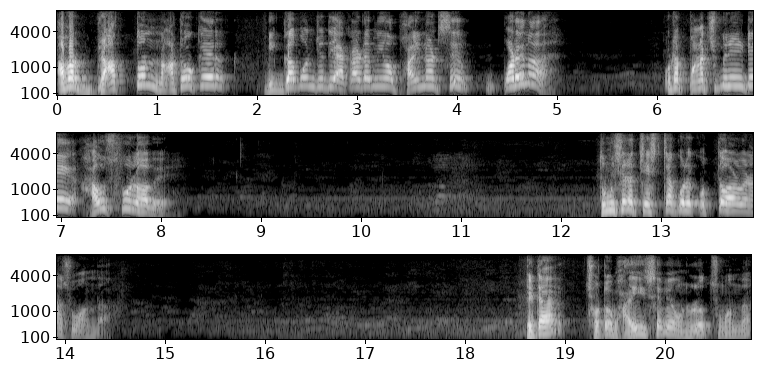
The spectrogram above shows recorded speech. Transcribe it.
আবার ব্রাত্য নাটকের বিজ্ঞাপন যদি একাডেমি অফ ফাইন আর্টসে পড়ে না, ওটা পাঁচ মিনিটে হাউসফুল হবে। তুমি সেটা চেষ্টা করে করতে পারবে না, সুমনদা। এটা ছোট ভাই হিসেবে অনুরোধ, সুমনদা।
